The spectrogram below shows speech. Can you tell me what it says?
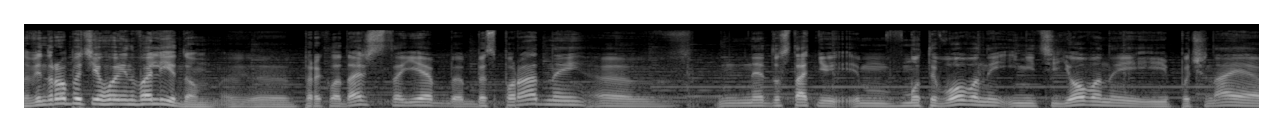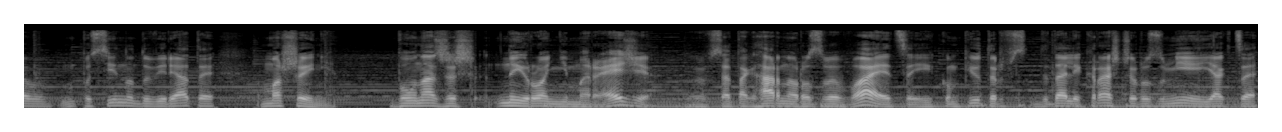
Ну він робить його інвалідом. Е, перекладач стає безпорадний, е, недостатньо вмотивований, ініційований і починає постійно довіряти машині. Бо у нас же ж нейронні мережі, все так гарно розвивається, і комп'ютер дедалі краще розуміє, як це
